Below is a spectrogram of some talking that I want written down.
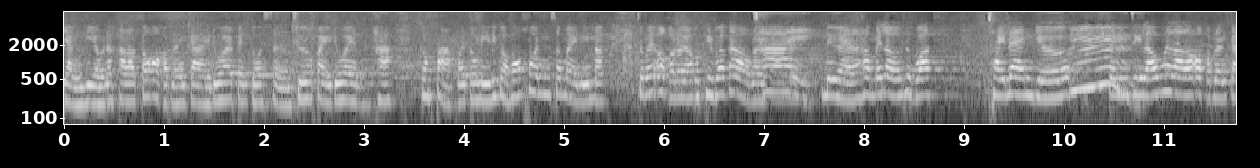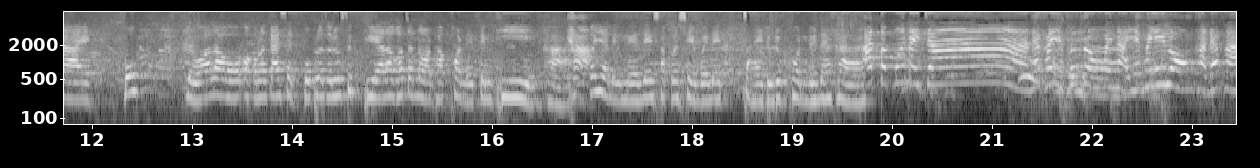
อย่างเดียวนะคะ เราต้องออกกำลังกายด้วยเป็นตัวเสริมช่วยไปด้วยนะคะ ก็ฝากไว้ตรงนี้ดีกว่าเพราะคนสมัยนี้มักจะไม่ออกกำลังกายเพราะคิดว่าการออกกำลังกายใช่มันเหนื่อยแล้วทำให้เรารู้สึกว่าใช้แรงเยอะอืม แต่จริงๆแล้วเวลาเราออกกำลังกายปุ๊บ หรือว่าเราออกกำลังกายเสร็จปุ๊บเราจะรู้สึกเพลียเราก็จะนอนพักผ่อนได้เต็มที่ค่ะค่ะ แล้วก็อย่าลืมเนสเล่ช็อกโกเชฟไว้ในใจทุกๆคนด้วยนะคะอะตบมือหน่อยจ้านะคะอย่าเพิ่งลงไปไหนยังไม่ให้ลงค่ะนะคะ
